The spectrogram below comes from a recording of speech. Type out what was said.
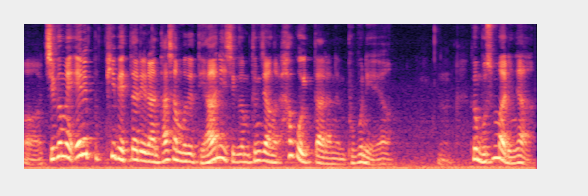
어, 지금의 LFP 배터리란 다시 한번 대안이 지금 등장을 하고 있다라는 부분이에요. 음, 그 무슨 말이냐?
